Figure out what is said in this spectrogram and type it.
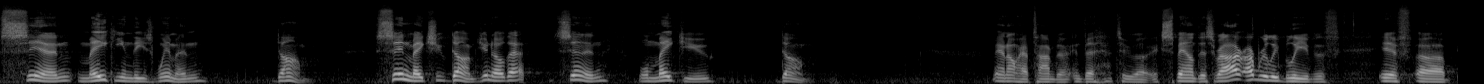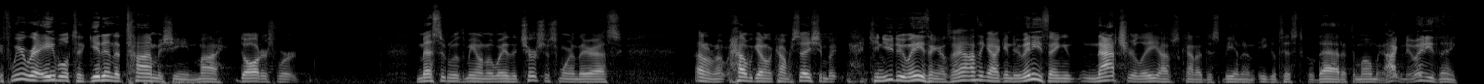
sin making these women dumb. Sin makes you dumb. Do you know that? Sin will make you dumb. I don't have time to, invest, to uh, expound this. I, I really believe if, if, uh, if we were able to get in a time machine, my daughters were messing with me on the way to the church this morning. They asked, I don't know how we got on the conversation, but can you do anything? I was like, I think I can do anything naturally. I was kind of just being an egotistical dad at the moment. I can do anything.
